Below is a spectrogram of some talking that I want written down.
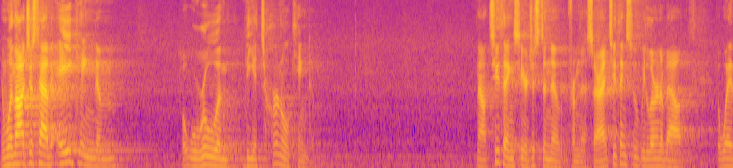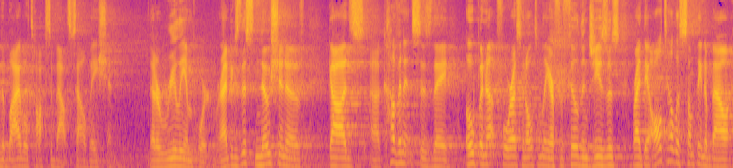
And will not just have a kingdom, but will rule in the eternal kingdom. Now, two things here just to note from this, all right? Two things that we learn about the way the Bible talks about salvation that are really important, right? Because this notion of God's uh, covenants as they open up for us and ultimately are fulfilled in Jesus, right? They all tell us something about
